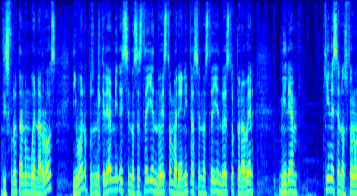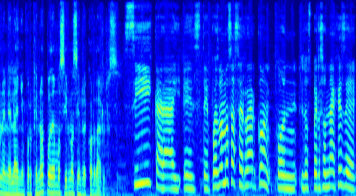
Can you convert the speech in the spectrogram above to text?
disfrutan un buen arroz. Y bueno, pues mi querida, mire, se nos está yendo esto, Marianita, se nos está yendo esto, pero a ver, Miriam, ¿quiénes se nos fueron en el año? Porque no podemos irnos sin recordarlos. Sí, caray, este, pues vamos a cerrar con, con los personajes de,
